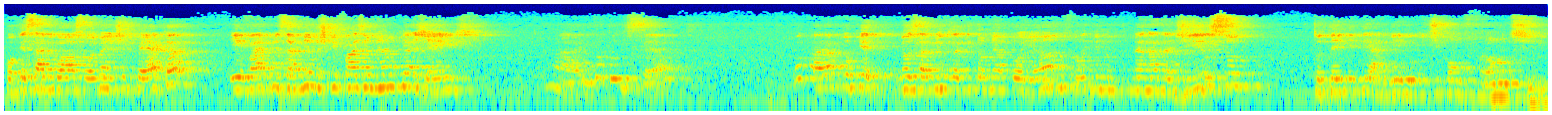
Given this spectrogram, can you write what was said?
Porque sabe igual nosso movimento? A gente peca e vai para os amigos que fazem o mesmo que a gente. Ah, então tudo certo. Vou parar porque meus amigos aqui estão me apoiando, falando que não é nada disso. Tu tem que ter amigo que te confronte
